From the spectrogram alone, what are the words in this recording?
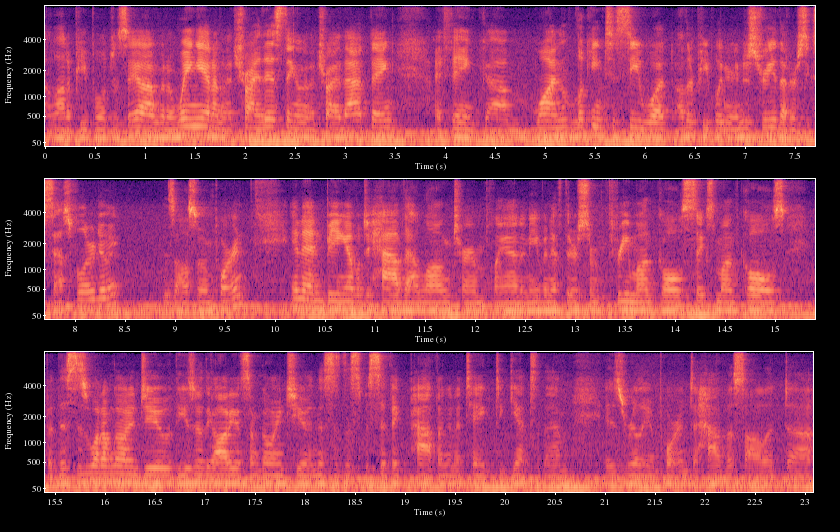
A lot of people just say, oh, I'm going to wing it, I'm going to try this thing, I'm going to try that thing. I think, um, one, looking to see what other people in your industry that are successful are doing is also important. And then being able to have that long term plan. And even if there's some three month goals, six month goals, but this is what I'm going to do, these are the audience I'm going to, and this is the specific path I'm going to take to get to them is really important to have a solid uh,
